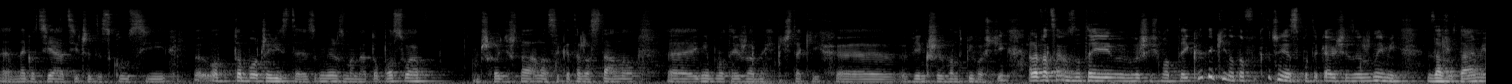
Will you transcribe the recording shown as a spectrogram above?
e, negocjacji czy dyskusji. No, to było oczywiste. Rezygnujesz z mandatu posła, przychodzisz na, na sekretarza stanu e, i nie było tutaj żadnych jakichś takich e, większych wątpliwości. Ale wracając do tej, wyszliśmy od tej krytyki, no to faktycznie spotykają się z różnymi zarzutami.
